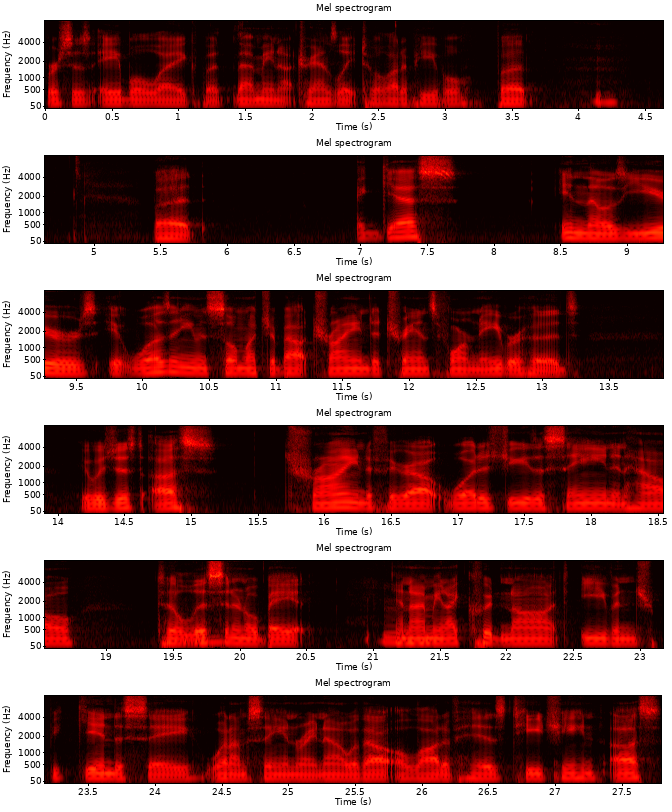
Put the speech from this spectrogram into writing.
versus Abel like, but that may not translate to a lot of people. But Mhm. but I guess in those years it wasn't even so much about trying to transform neighborhoods. It was just us trying to figure out what is Jesus saying and how to Mhm. listen and obey it. And I Mm-hmm. mean, I could not even tr- begin to say what I'm saying right now without a lot of his teaching us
